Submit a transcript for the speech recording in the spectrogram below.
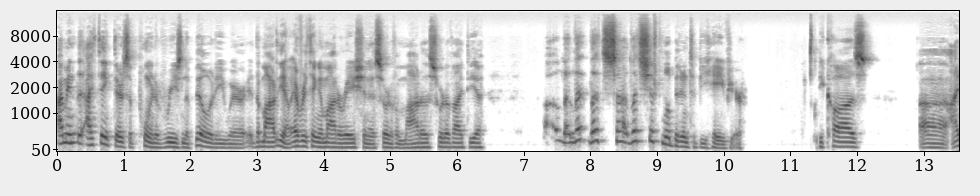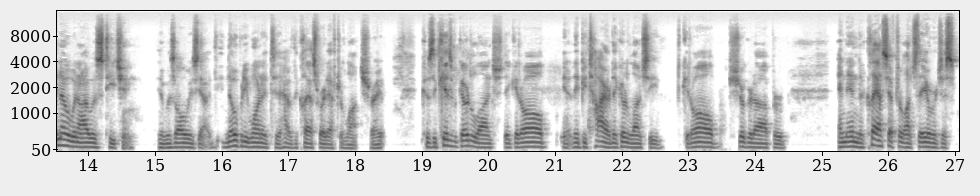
I mean, I think there's a point of reasonability where the mod, you know, everything in moderation is sort of a motto sort of idea. Uh, let, let, let's uh, let's shift a little bit into behavior, because uh, I know when I was teaching, it was always you know nobody wanted to have the class right after lunch, right? Because the kids would go to lunch, they get all you know they'd be tired, they go to lunch, they get all sugared up, or and then the class after lunch they were just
